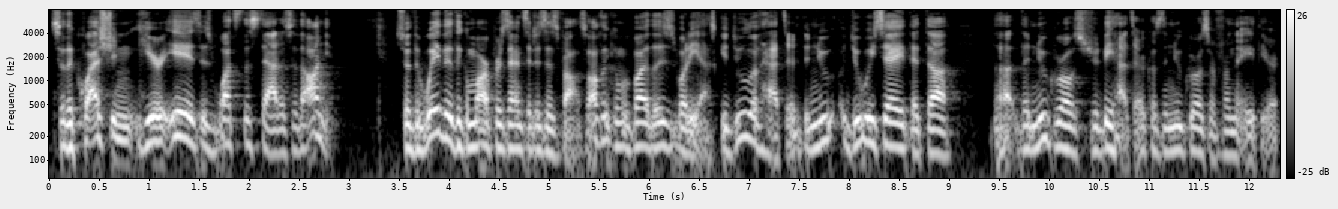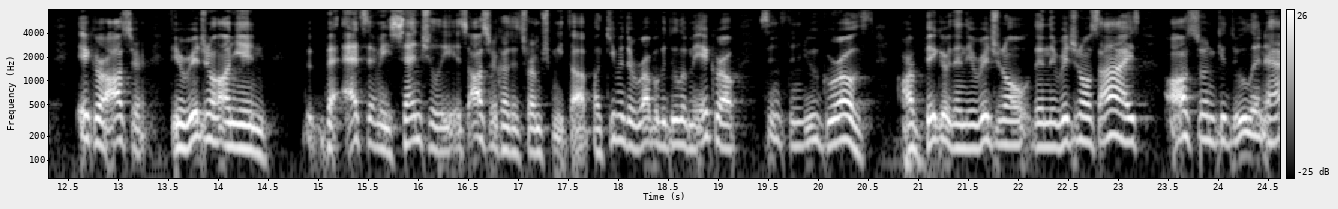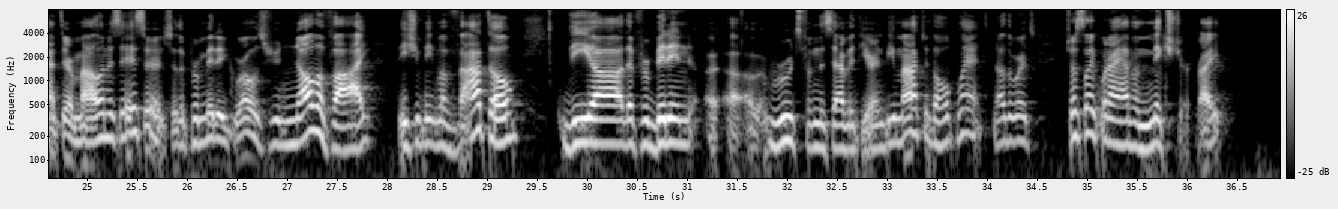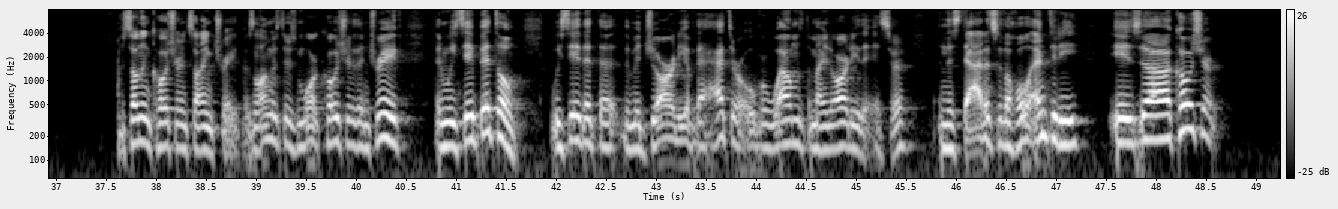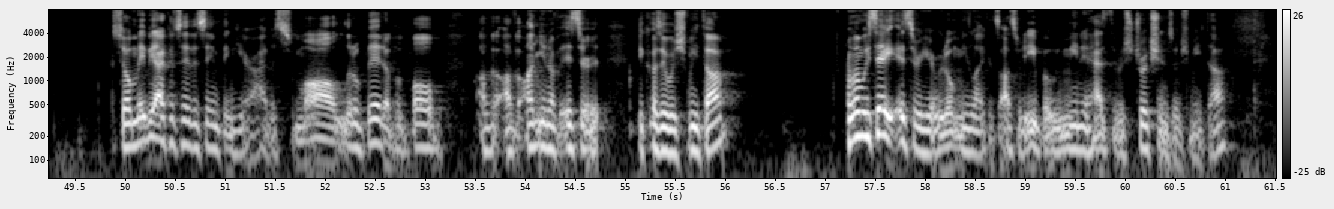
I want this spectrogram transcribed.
So the question here is, is what's the status of the onion? So the way that the Gemara presents it is as follows. This is what he hatter. The new, do we say that the the, the new growths should be heter because the new growths are from the eighth year. Ikar aser, the original onion Be'etzem essentially is also because it's from Shemitah, but given the Rabba Gedula Me'ikro, since the new growths are bigger than the original than the original size, also in Gedulin had their Malinas Iser, so the permitted growths should nullify, they should be Mavato, the uh, the forbidden uh, uh, roots from the seventh year and be matter the whole plant. In other words, just like when I have a mixture, right? Of something kosher and something treif. As long as there's more kosher than treif, then we say bittul. We say that the, the majority of the heter overwhelms the minority of the isser, and the status of the whole entity is uh, kosher. So maybe I could say the same thing here. I have a small little bit of a bulb of, of onion of isser because it was shmita. And when we say isser here, we don't mean like it's also to eat, but we mean it has the restrictions of shmita.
